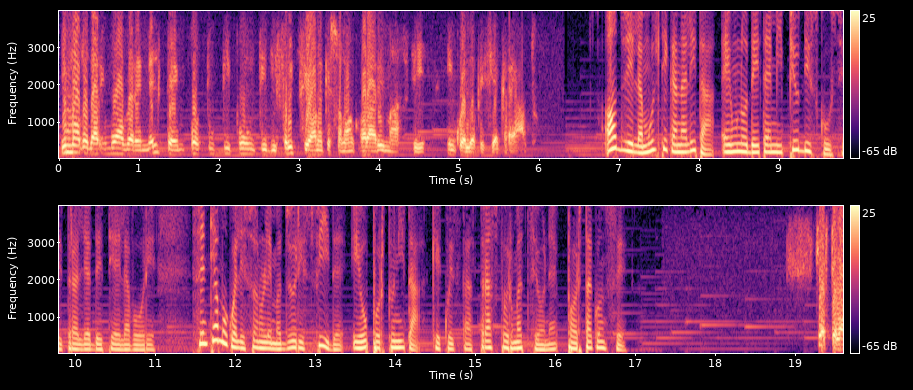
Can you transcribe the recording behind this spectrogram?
in modo da rimuovere nel tempo tutti i punti di frizione che sono ancora rimasti in quello che si è creato. Oggi la multicanalità è uno dei temi più discussi tra gli addetti ai lavori Sentiamo quali sono le maggiori sfide e opportunità che questa trasformazione porta con sé. Certo, la,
